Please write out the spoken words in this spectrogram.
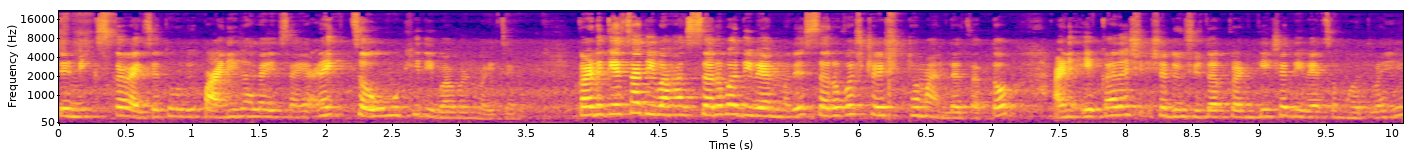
ते मिक्स करायचं आहे थोडं पाणी घालायचं आहे आणि एक चौमुखी दिवा बनवायचा आहे. कणकेचा दिवा हा सर्व दिव्यांमध्ये सर्वश्रेष्ठ मानला जातो आणि एकादशीच्या दिवशी तर कणकेच्या दिव्याचं महत्त्व हे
